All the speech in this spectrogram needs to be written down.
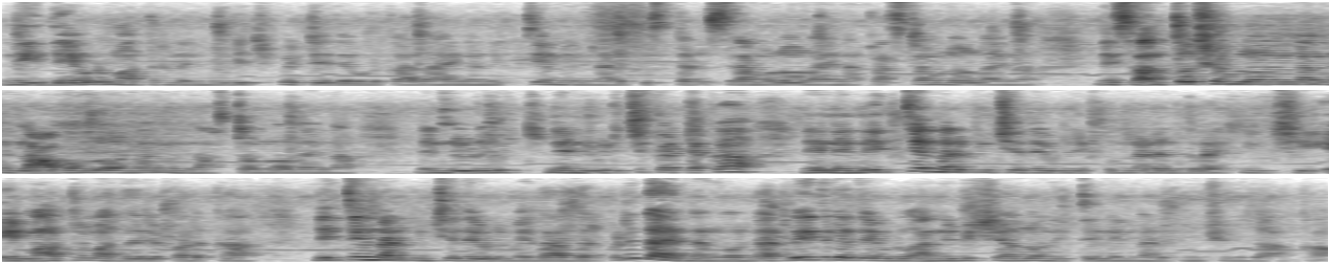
నీ దేవుడు మాత్రం నిన్ను విడిచిపెట్టే దేవుడు కాదు. ఆయన నిత్యం నిన్ను నడిపిస్తాడు. శ్రమలోనైనా కష్టంలోనైనా నీ సంతోషంలోనైనా నీ లాభంలోనైనా నీ నష్టంలోనైనా నిన్ను విడిచి విడిచిపెట్టక నేను నిత్యం నడిపించే దేవుడు నీకున్నాడని గ్రహించి ఏమాత్రం ఆధారపడక నిత్యం నడిపించే దేవుడి మీద ఆధారపడి ధైర్యంగా ఉండి. ఆ రీతిగా దేవుడు అన్ని విషయాల్లో నిత్యం నేను నడిపించింది గాక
